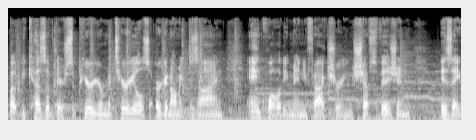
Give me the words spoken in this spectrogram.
but because of their superior materials, ergonomic design, and quality manufacturing, Chef's Vision is a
